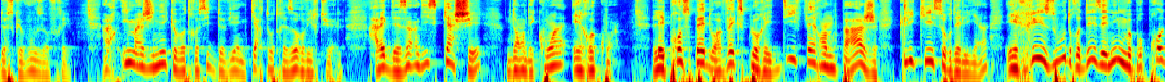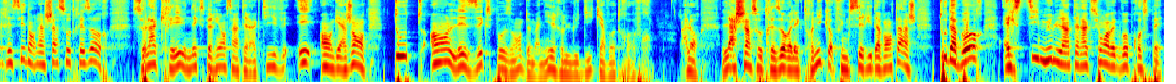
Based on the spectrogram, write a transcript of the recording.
de ce que vous offrez. Alors imaginez que votre site devienne une carte au trésor virtuelle, avec des indices cachés dans des coins et recoins. Les prospects doivent explorer différentes pages, cliquer sur des liens et résoudre des énigmes pour progresser dans la chasse au trésor. Cela crée une expérience interactive et engageante, tout en les exposant de manière ludique à votre offre. Alors, la chasse au trésor électronique offre une série d'avantages. Tout d'abord, elle stimule l'interaction avec vos prospects.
